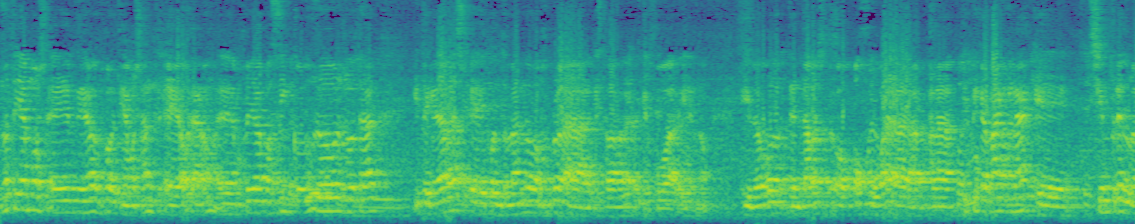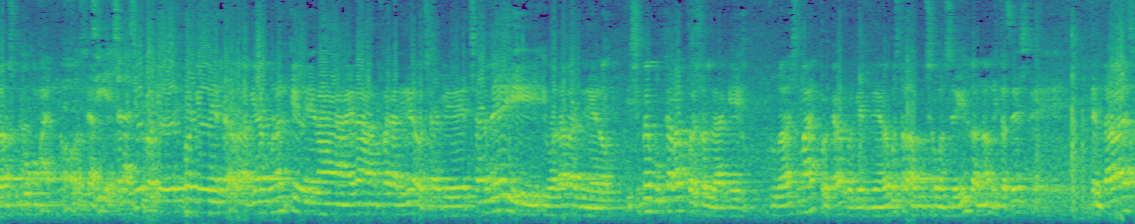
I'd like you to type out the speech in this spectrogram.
no teníamos eh, el dinero que teníamos antes, eh, ahora, ¿no? Eh, a lo mejor llevábamos 5 duros o tal, y te quedabas eh, controlando, por ejemplo, al que, estaba, que jugaba bien, ¿no? Y luego intentabas o, o jugar a la, a la típica máquina que siempre durabas un poco más, ¿no? O sea, Sí, eso era así. sí, porque, porque claro, había algunas que era- eran tragar dinero, o sea, que echarle y, y guardaba el dinero. Y siempre buscabas, pues, la que durabas más, porque, claro, porque el dinero costaba mucho conseguirlo, ¿no? Entonces, eh, intentabas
